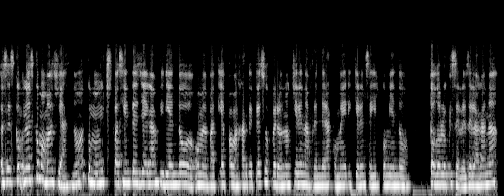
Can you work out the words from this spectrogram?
o sea, es como, no es como magia, ¿no? Como muchos pacientes llegan pidiendo homeopatía para bajar de peso, pero no quieren aprender a comer y quieren seguir comiendo todo lo que se les dé la gana.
